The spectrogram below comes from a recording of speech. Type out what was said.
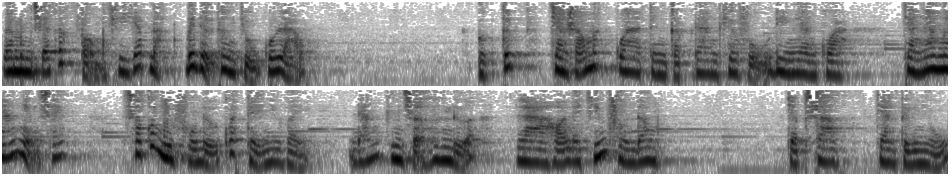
và mình sẽ thất vọng khi giáp mặt với nữ thân chủ của lão. Bực tức, chàng rảo mắt qua từng cặp đang khiêu vũ đi ngang qua. Chàng ngao ngán nhận xét, sao có nhiều phụ nữ quá tệ như vậy, đáng kinh sợ hơn nữa là họ lại chiếm phần đông. Chập sao, chàng tự nhủ,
